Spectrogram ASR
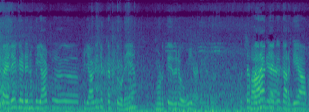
ਪਹਿਲੇ ਗੇੜੇ ਨੂੰ 50 50 ਕੇ ਚੱਕਰ ਤੋੜੇ ਆ ਮੁੜ ਕੇ ਫਿਰ ਉਹ ਵੀ ਹਟ ਗਿਆ ਉੱਚਾ ਸਾਰਾ ਚੈੱਕ ਕਰ ਗਏ ਆਪ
